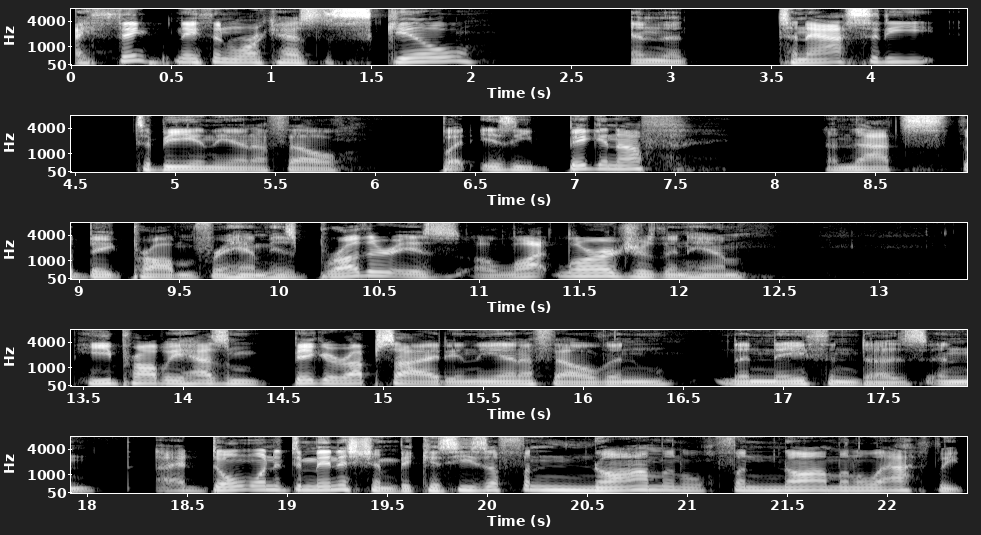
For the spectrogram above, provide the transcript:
I think Nathan Rourke has the skill and the tenacity to be in the NFL, but is he big enough? And that's the big problem for him. His brother is a lot larger than him. He probably has a bigger upside in the NFL than than Nathan does. And I don't want to diminish him because he's a phenomenal, phenomenal athlete,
